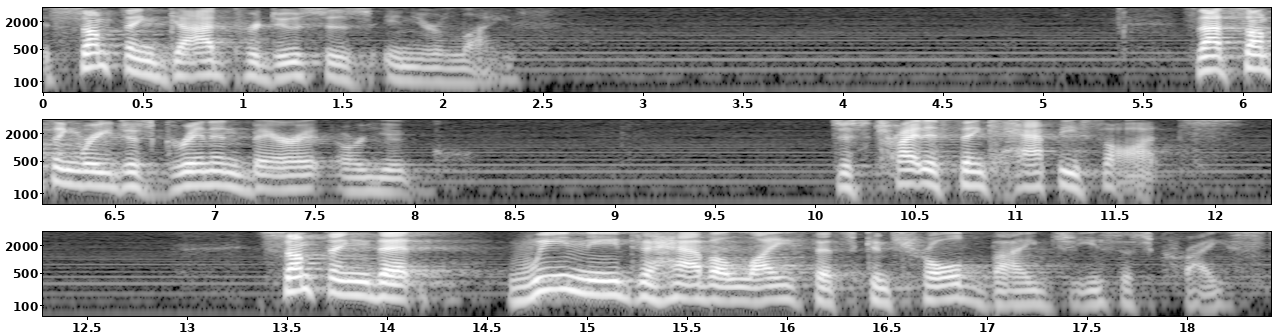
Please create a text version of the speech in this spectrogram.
It's something God produces in your life. It's not something where you just grin and bear it or you just try to think happy thoughts. Something that we need to have a life that's controlled by Jesus Christ,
